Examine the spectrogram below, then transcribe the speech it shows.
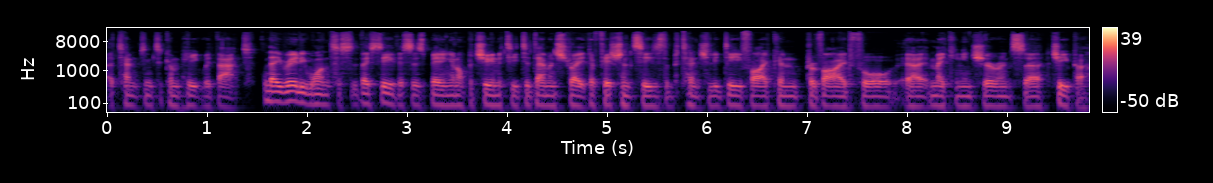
attempting to compete with that. They really want to, they see this as being an opportunity to demonstrate efficiencies that potentially DeFi can provide for uh, making insurance uh, cheaper.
